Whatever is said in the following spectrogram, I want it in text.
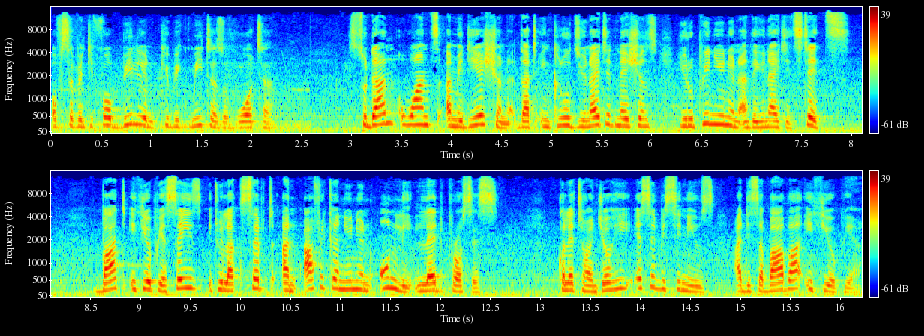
of 74 billion cubic meters of water. Sudan wants a mediation that includes United Nations, European Union and the United States. But Ethiopia says it will accept an African Union only led process. Coletta Wanjohi, SABC News, Addis Ababa, Ethiopia.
